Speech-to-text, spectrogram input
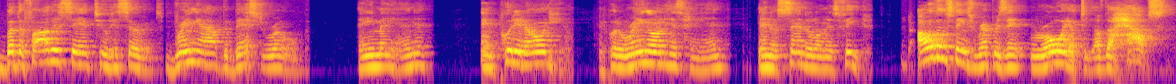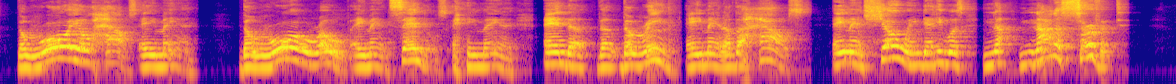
But the father said to his servants, Bring out the best robe, amen, and put it on him, and put a ring on his hand and a sandal on his feet. All those things represent royalty of the house, the royal house, amen. The royal robe, amen. Sandals, amen and the, the, the ring, amen, of the house, amen, showing that he was not, not a servant,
